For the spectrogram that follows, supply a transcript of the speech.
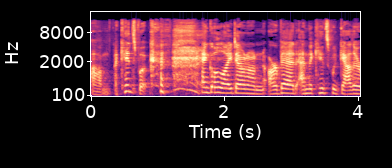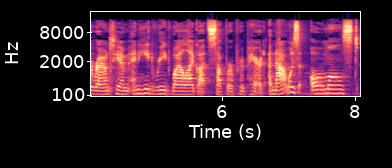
um, a kid's book and go lie down on our bed and the kids would gather around him and he'd read while i got supper prepared. And that was almost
